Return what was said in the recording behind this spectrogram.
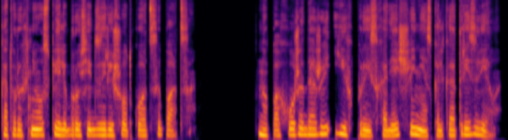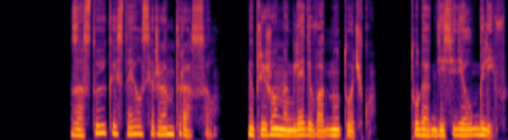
которых не успели бросить за решетку отсыпаться. Но, похоже, даже их происходящее несколько отрезвело. За стойкой стоял сержант Рассел, напряженно глядя в одну точку, туда, где сидел Глиф.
